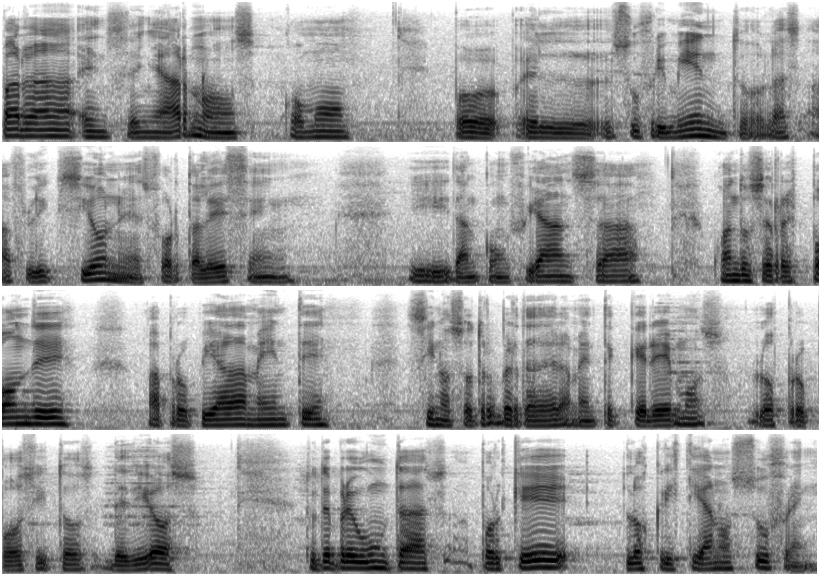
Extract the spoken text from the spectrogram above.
para enseñarnos cómo por el sufrimiento, las aflicciones fortalecen y dan confianza cuando se responde apropiadamente si nosotros verdaderamente queremos los propósitos de Dios. Tú te preguntas, ¿por qué los cristianos sufren?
